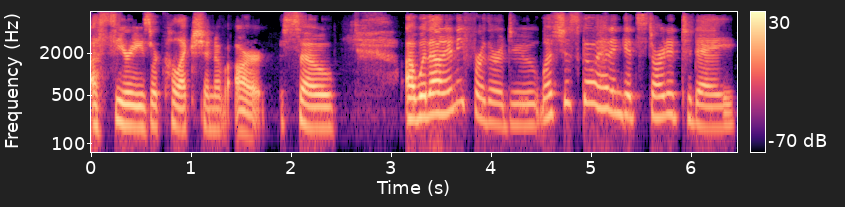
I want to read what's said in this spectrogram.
a series or collection of art. So uh, without any further ado, let's just go ahead and get started today.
